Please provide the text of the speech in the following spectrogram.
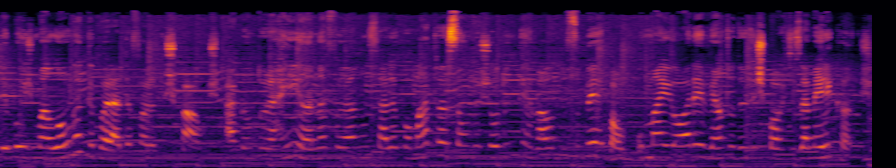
Depois de uma longa temporada fora dos palcos, a cantora Rihanna foi anunciada como atração do show do intervalo do Super Bowl, o maior evento dos esportes americanos.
